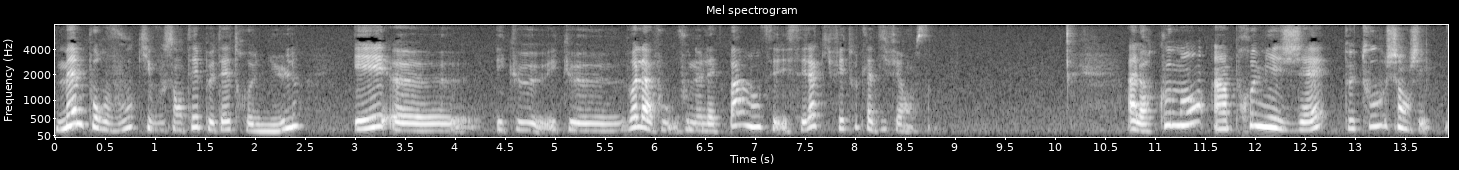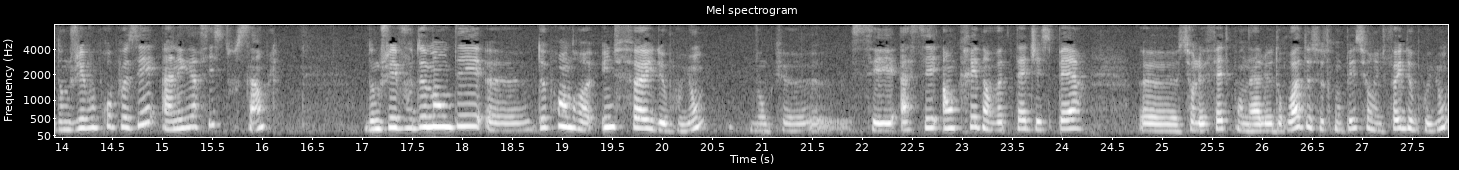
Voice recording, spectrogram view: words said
même pour vous qui vous sentez peut-être nul et euh, et que, et que voilà, vous, vous ne l'êtes pas, hein, c'est là qui fait toute la différence. Alors, comment un premier jet peut tout changer? Donc, je vais vous proposer un exercice tout simple. Donc, je vais vous demander euh, de prendre une feuille de brouillon. Donc, euh, c'est assez ancré dans votre tête, j'espère, euh, sur le fait qu'on a le droit de se tromper sur une feuille de brouillon.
